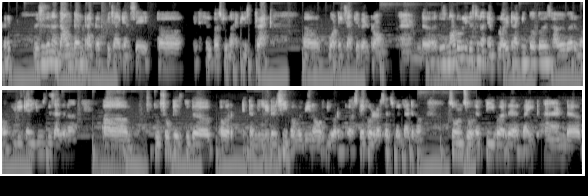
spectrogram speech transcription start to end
Correct? This is in a downtime tracker which i can say uh, it help us to you know, at least track uh, what exactly went wrong. And uh, this is not only just an employee tracking purpose however you know we can use this as an uh, to showcase to the our internal leadership or maybe you know your uh, stakeholders as well that you know so and so FT were there right? And uh,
